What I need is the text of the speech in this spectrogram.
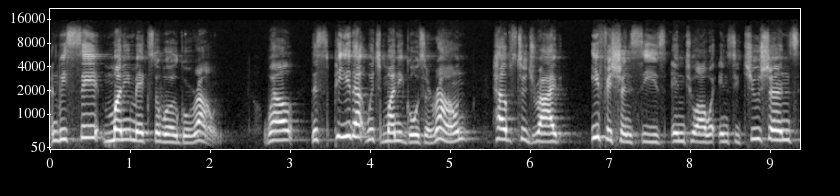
And we say money makes the world go round. Well, the speed at which money goes around helps to drive efficiencies into our institutions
